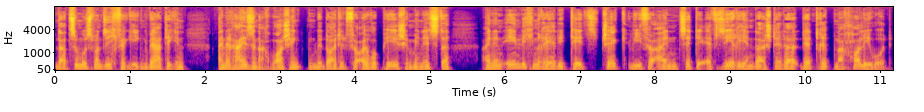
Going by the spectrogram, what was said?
Dazu muss man sich vergegenwärtigen, eine Reise nach Washington bedeutet für europäische Minister einen ähnlichen Realitätscheck wie für einen ZDF-Seriendarsteller der Trip nach Hollywood.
